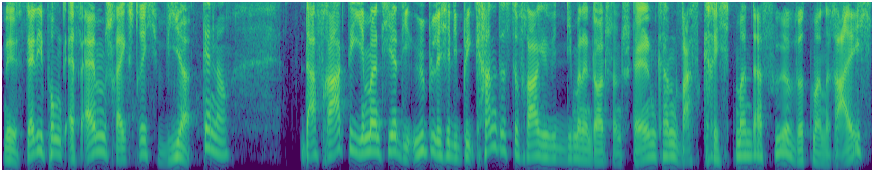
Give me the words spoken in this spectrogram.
Nee, steady.fm Schrägstrich wir. Genau. Da fragte jemand hier die übliche, die pikanteste Frage, die man in Deutschland stellen kann. Was kriegt man dafür? Wird man reich?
